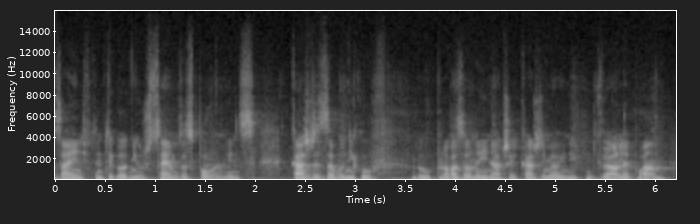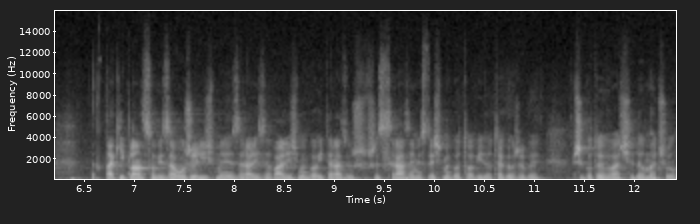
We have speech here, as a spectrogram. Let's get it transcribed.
zajęć w tym tygodniu już z całym zespołem, więc każdy z zawodników był prowadzony inaczej, każdy miał indywidualny plan. Taki plan sobie założyliśmy, zrealizowaliśmy go i teraz już wszyscy razem jesteśmy gotowi do tego, żeby przygotowywać się do meczu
